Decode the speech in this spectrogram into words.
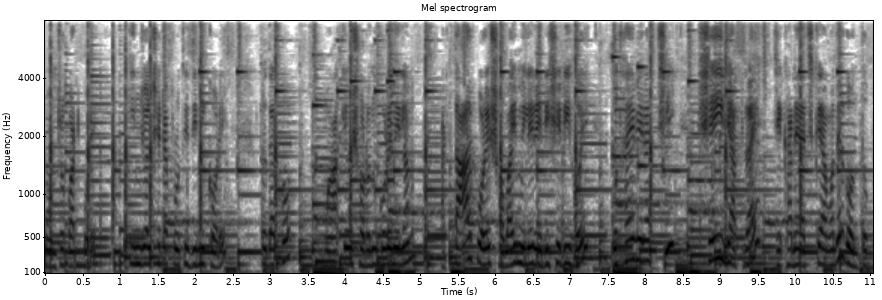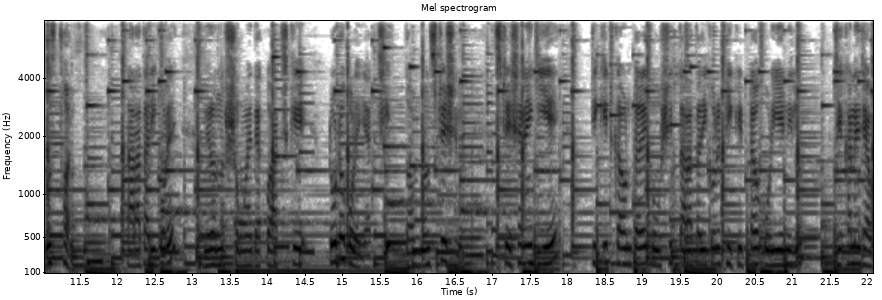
মন্ত্রপাঠ করে। কিঞ্জল সেটা প্রতিদিনই করে। তো দেখো, মাকেও স্মরণ করে নিলাম। আর তারপরে সবাই মিলে রেডি শেডি হয়ে কোথায় বেরাচ্ছি সেই যাত্রায়, যেখানে আজকে আমাদের গন্তব্যস্থল। তাড়াতাড়ি করে বেরোনোর সময় দেখো, আজকে টোটো করে যাচ্ছি দমদম স্টেশন। স্টেশনে গিয়ে টিকিট কাউন্টারে কৌশিক তাড়াতাড়ি করে টিকিটটাও করিয়ে নিল। যেখানে যাব,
